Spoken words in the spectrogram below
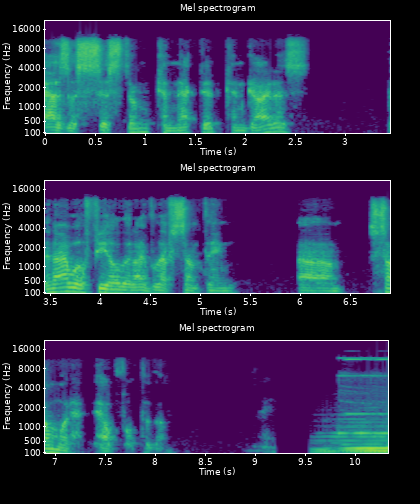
as a system connected can guide us then i will feel that i've left something um, somewhat helpful to them Música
